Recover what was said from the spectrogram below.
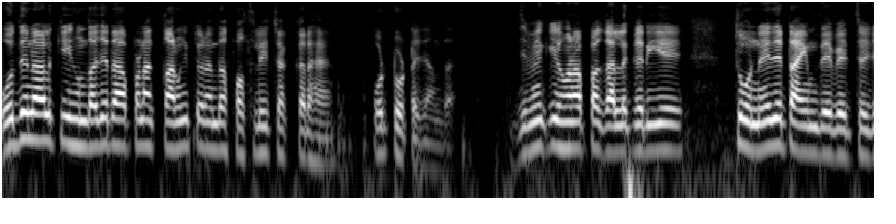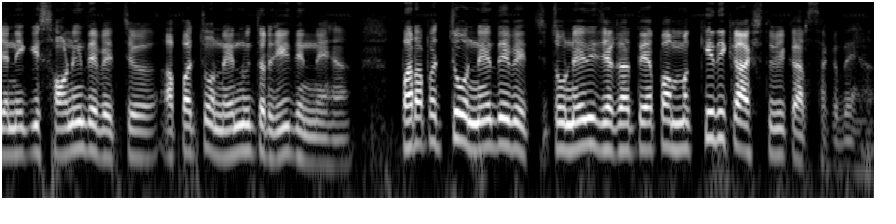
ਉਹਦੇ ਨਾਲ ਕੀ ਹੁੰਦਾ, ਜਿਹੜਾ ਆਪਣਾ ਕਣਕ ਝੋਨੇ ਦਾ ਫਸਲੀ ਚੱਕਰ ਹੈ, ਉਹ ਟੁੱਟ ਜਾਂਦਾ ਜਿਵੇਂ ਕਿ ਹੁਣ ਆਪਾਂ ਗੱਲ ਕਰੀਏ ਝੋਨੇ ਦੇ ਟਾਈਮ ਦੇ ਵਿੱਚ, ਯਾਨੀ ਕਿ ਸੌਣੀ ਦੇ ਵਿੱਚ ਆਪਾਂ ਝੋਨੇ ਨੂੰ ਤਰਜੀਹ ਦਿੰਨੇ ਹਾਂ। ਪਰ ਆਪਾਂ ਝੋਨੇ ਦੇ ਵਿੱਚ, ਝੋਨੇ ਦੀ ਜਗ੍ਹਾ ਤੇ ਆਪਾਂ ਮੱਕੀ ਦੀ ਕਾਸ਼ਤ ਵੀ ਕਰ ਸਕਦੇ ਹਾਂ।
